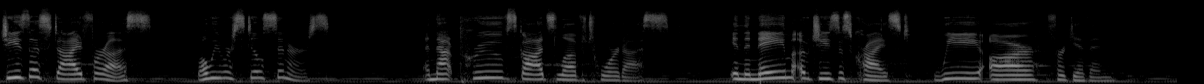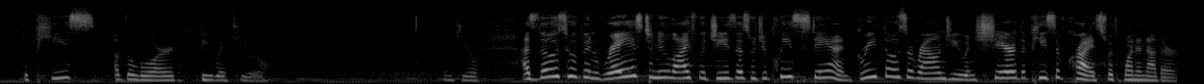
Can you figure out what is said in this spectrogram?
Jesus died for us while we were still sinners, and that proves God's love toward us. In the name of Jesus Christ, we are forgiven. The peace of the Lord be with you. Thank you. As those who have been raised to new life with Jesus, would you please stand, greet those around you, and share the peace of Christ with one another?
